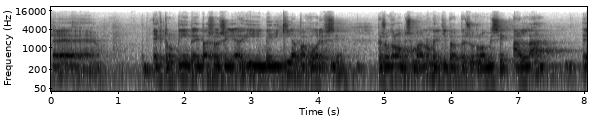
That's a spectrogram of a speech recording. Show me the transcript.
ε, εκτροπή, εν πάση περιπτώσει, η μερική απαγόρευση, πεζοδρόμηση μάλλον, μερική πεζοδρόμηση, αλλά ε,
